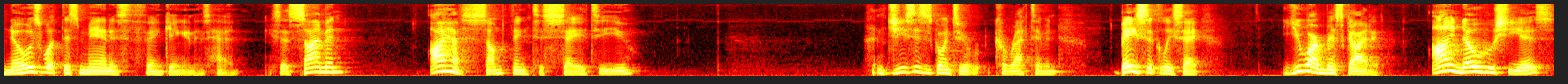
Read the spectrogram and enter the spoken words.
knows what this man is thinking in his head. He says, Simon, I have something to say to you. And Jesus is going to correct him and basically say, You are misguided. I know who she is.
